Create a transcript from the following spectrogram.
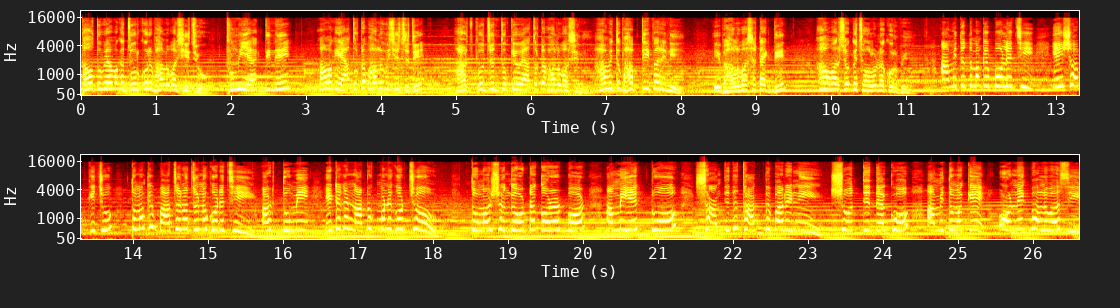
তাও তুমি আমাকে জোর করে ভালোবাসিয়েছো। তুমি একদিনে আমাকে এতটা ভালোবেসেছো যে আজ পর্যন্ত কেউ এতটা ভালোবাসেনি। আমি তো ভাবতেই পারিনি, এই ভালোবাসাটা একদিন আমার সঙ্গে চলনা করবে। আমি তো তোমাকে বলেছি এই সব কিছু তোমাকে বাঁচানোর জন্য করেছি। আর তুমি এটাকে নাটক মনে করছ? তোমার সঙ্গে ওটা করার পর আমি একটুও শান্তিতে থাকতে পারিনি। সত্যি দেখো আমি তোমাকে অনেক ভালোবাসি।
